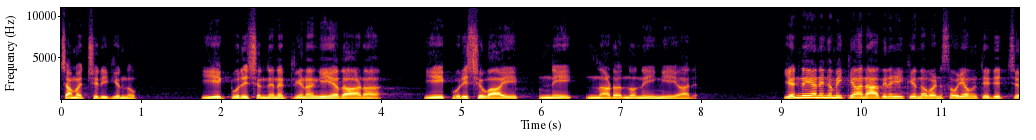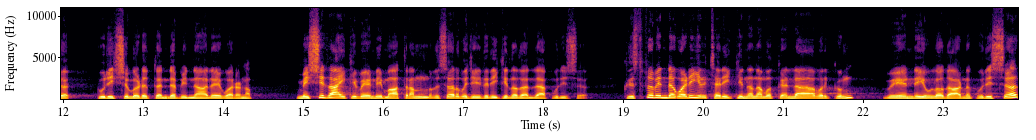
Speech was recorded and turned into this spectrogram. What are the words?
ചമച്ചിരിക്കുന്നു. ഈ കുരിശ് നിനക്കിണങ്ങിയതാണ്. ഈ കുരിശുമായി നീ നടന്നു നീങ്ങിയാൽ. എന്നെ അനുഗമിക്കാൻ ആഗ്രഹിക്കുന്നവൻ സ്വയം ത്യജിച്ച് കുരിശുമെടുത്ത് എന്റെ പിന്നാലെ വരണം. മിശിതായിക്ക് വേണ്ടി മാത്രം റിസർവ് ചെയ്തിരിക്കുന്നതല്ല കുരിശ്. ക്രിസ്തുവിന്റെ വഴിയിൽ ചരിക്കുന്ന നമുക്കെല്ലാവർക്കും വേണ്ടിയുള്ളതാണ് കുരിശ്.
